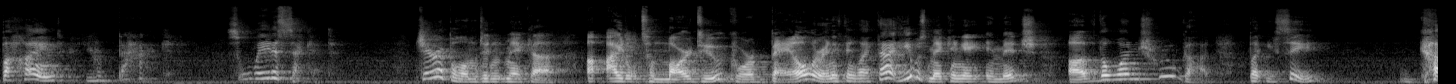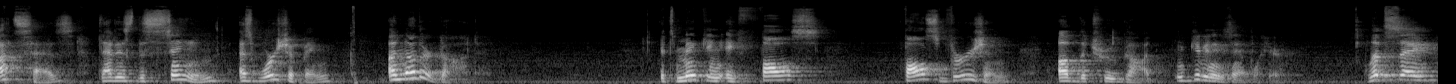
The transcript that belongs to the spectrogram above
behind your back. So, wait a second. Jeroboam didn't make a, a idol to Marduk or Baal or anything like that. He was making an image of the one true God. But you see, God says that is the same as worshiping another God. It's making a false, false version of the true God. I'll give you an example here. Let's say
